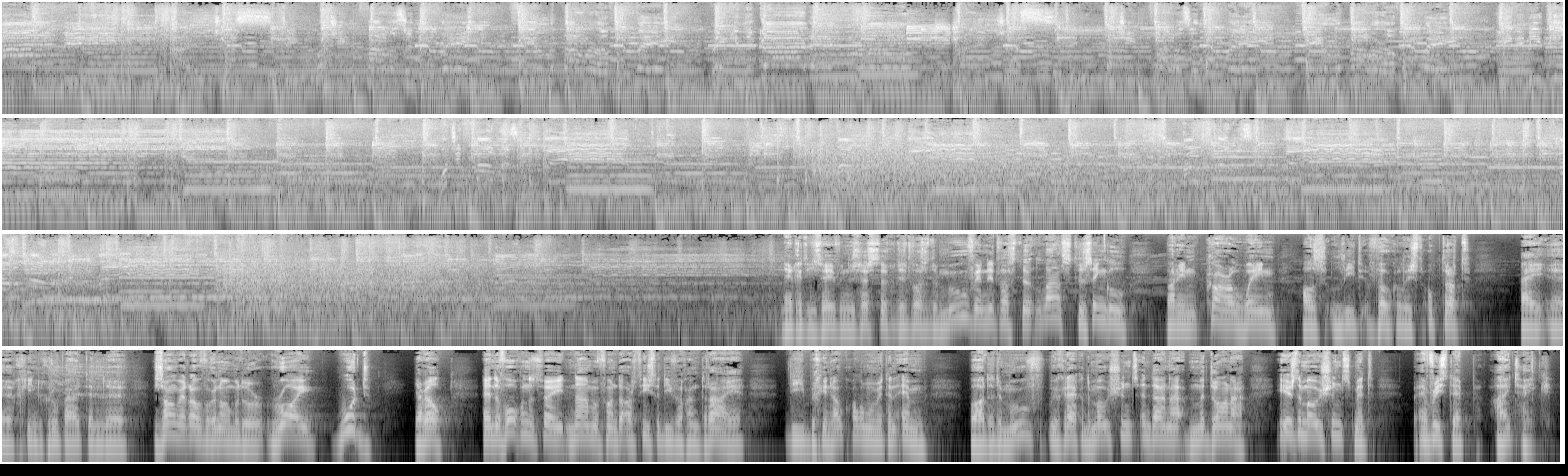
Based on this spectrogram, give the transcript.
1967, dit was The Move en dit was de laatste single waarin Carl Wayne als lead vocalist optrad. Hij eh, ging de groep uit en de zang werd overgenomen door Roy Wood. Jawel. En de volgende twee namen van de artiesten die we gaan draaien, die beginnen ook allemaal met een M. We hadden The Move, we krijgen The Motions en daarna Madonna. Eerst The Motions met Every Step I Take.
